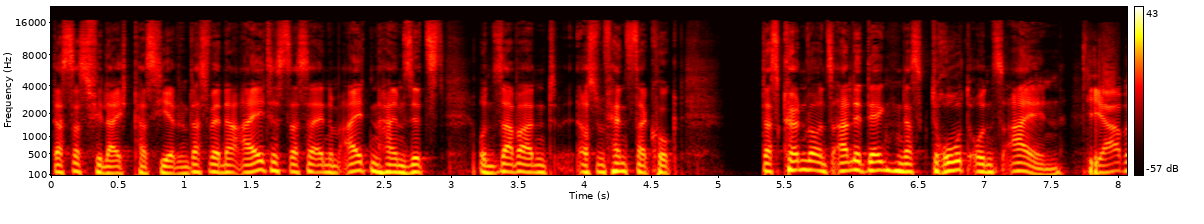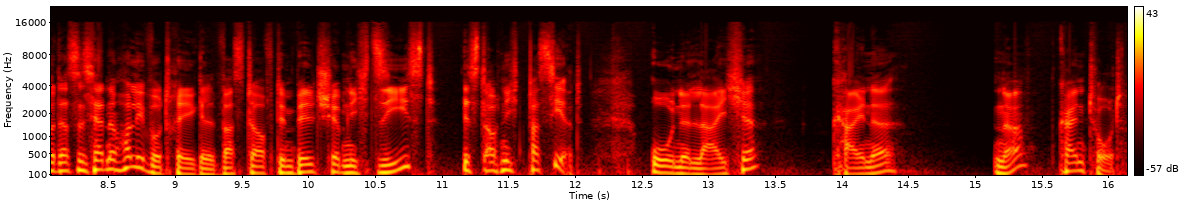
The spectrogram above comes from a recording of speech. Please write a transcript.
dass das vielleicht passiert. Und dass, wenn er alt ist, dass er in einem Altenheim sitzt und sabbernd aus dem Fenster guckt, das können wir uns alle denken, das droht uns allen. Ja, aber das ist ja eine Hollywood-Regel. Was du auf dem Bildschirm nicht siehst, ist auch nicht passiert. Ohne Leiche keine, na, kein Tod.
